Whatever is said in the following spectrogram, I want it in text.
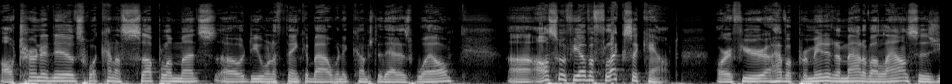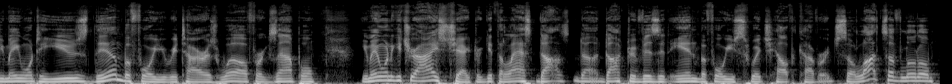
alternatives, what kind of supplements uh, do you want to think about when it comes to that as well? Uh, also, if you have a flex account, or if you have a permitted amount of allowances, you may want to use them before you retire as well. For example, you may want to get your eyes checked or get the last doctor visit in before you switch health coverage. So lots of little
